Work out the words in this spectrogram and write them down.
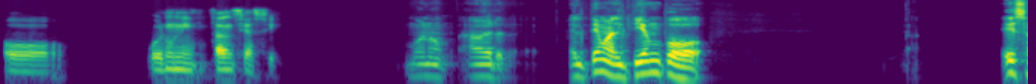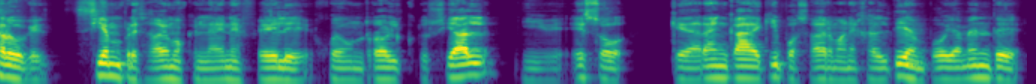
o, o en una instancia así. Bueno, a ver, el tema del tiempo es algo que siempre sabemos que en la NFL juega un rol crucial y eso quedará en cada equipo saber manejar el tiempo. Obviamente,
